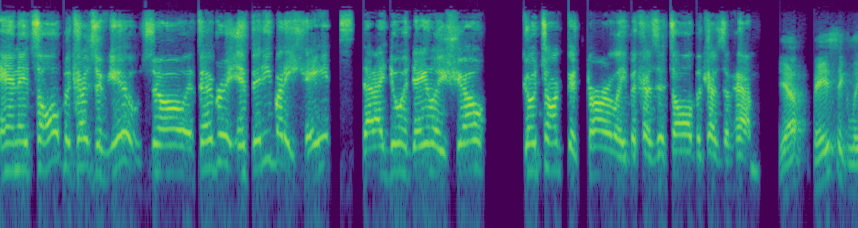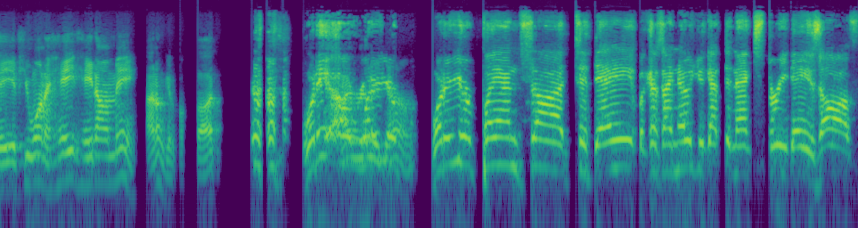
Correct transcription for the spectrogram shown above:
and it's all because of you. So if every if anybody hates that I do a daily show, go talk to Charlie because it's all because of him. Yep. Basically, if you want to hate, hate on me. I don't give a fuck. What are you, uh, what are your don't. What are your plans uh, today? Because I know you got the next three days off.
